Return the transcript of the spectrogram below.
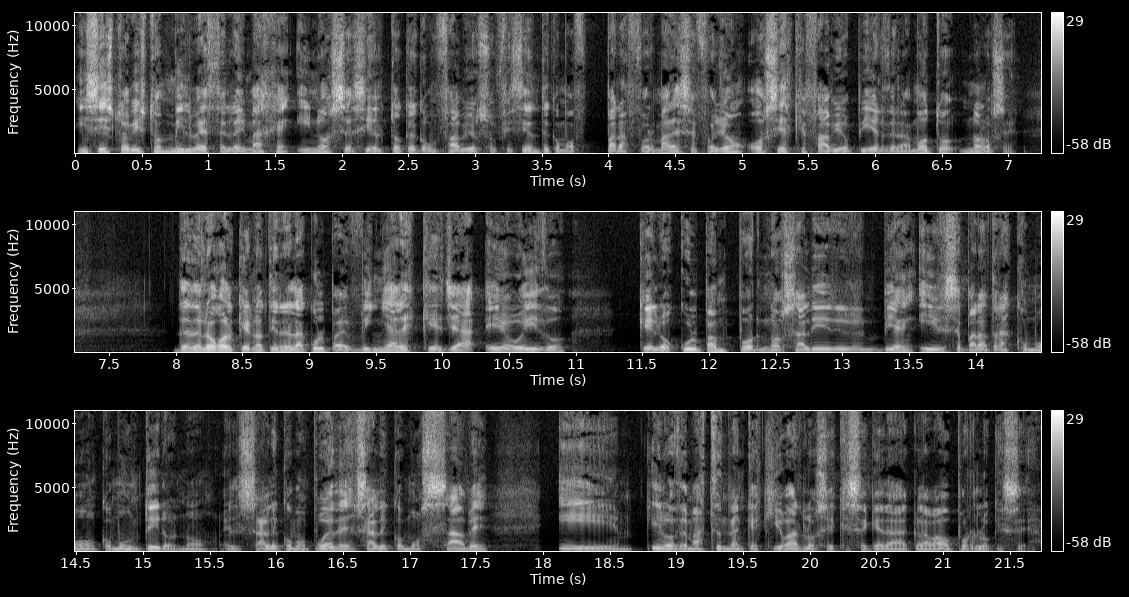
Insisto, he visto mil veces la imagen y no sé si el toque con Fabio es suficiente como para formar ese follón o si es que Fabio pierde la moto, no lo sé. Desde luego el que no tiene la culpa es Viñales, que ya he oído que lo culpan por no salir bien e irse para atrás como, como un tiro. No, él sale como puede, sale como sabe y, los demás tendrán que esquivarlo si es que se queda clavado por lo que sea.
